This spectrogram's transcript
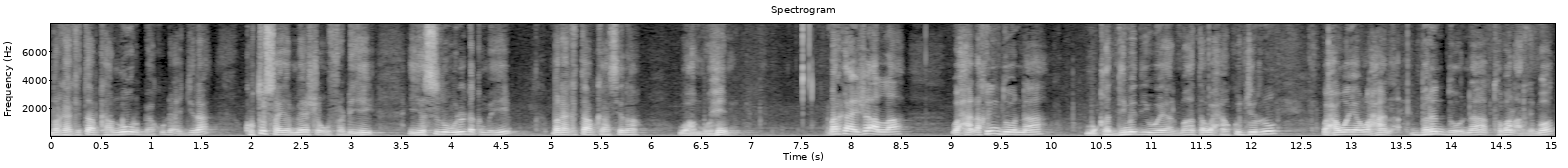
Marka kitaabka nuur baa ku dhex jira kutusaya meesha uu fadhiyey iyo siduu ula dhaqmayey. Marka kitaabkaasina waa muhiim. Marka insha allah waxaan akhrin doonaa muqadimadii weyaan maanta waxaan ku jirno waxa weyaan waxaan baran doonaa toban arrimood.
